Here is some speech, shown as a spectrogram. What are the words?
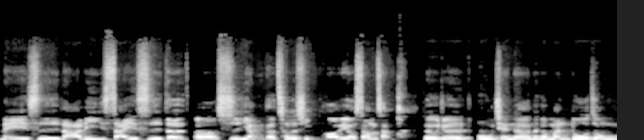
类似拉力赛事的呃试样的车型哦，有上场。所以我觉得目前呢，那个蛮多这种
